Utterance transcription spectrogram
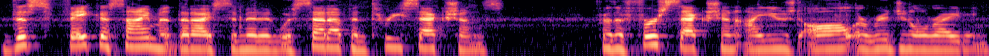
This fake assignment that I submitted was set up in three sections. For the first section, I used all original writing.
